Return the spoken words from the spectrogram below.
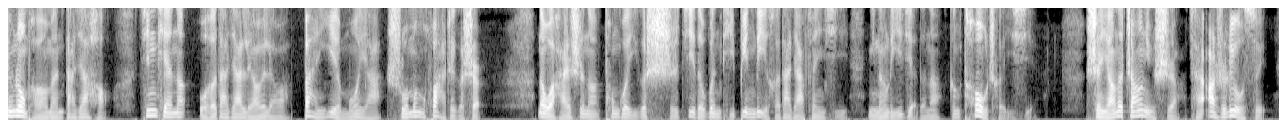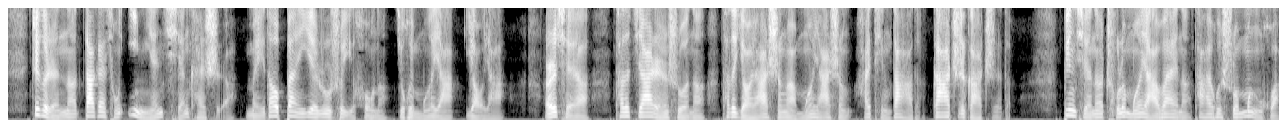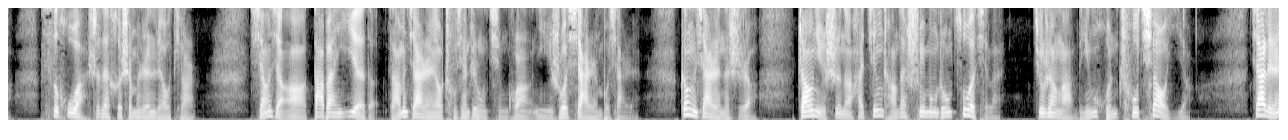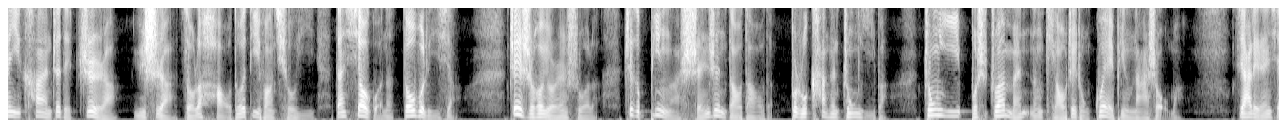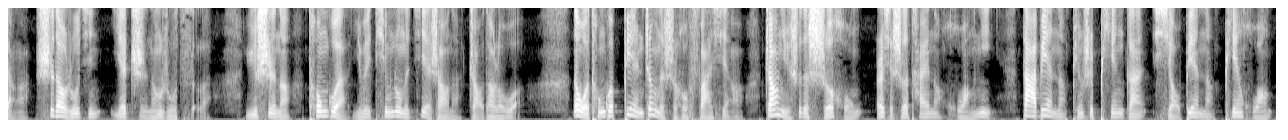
听众朋友们，大家好，今天呢，我和大家聊一聊啊，半夜磨牙说梦话这个事儿。那我还是呢，通过一个实际的问题病例和大家分析，你能理解的呢更透彻一些。沈阳的张女士啊，才二十六岁，这个人呢，大概从一年前开始啊，每到半夜入睡以后呢，就会磨牙、咬牙，而且呀，她的家人说呢，她的咬牙声啊、磨牙声还挺大的，嘎吱嘎吱的。并且呢，除了磨牙外呢，他还会说梦话，似乎啊是在和什么人聊天想想啊，大半夜的，咱们家人要出现这种情况，你说吓人不吓人？更吓人的是啊，张女士呢还经常在睡梦中坐起来，就像啊灵魂出窍一样。家里人一看这得治啊，于是啊走了好多地方求医，但效果呢都不理想。这时候有人说了，这个病啊神神叨叨的，不如看看中医吧。中医不是专门能调这种怪病拿手吗？家里人想啊，事到如今也只能如此了。于是呢，通过一位听众的介绍呢，找到了我。那我通过辩证的时候发现啊，张女士的舌红，而且舌苔呢黄腻，大便呢平时偏干，小便呢偏黄。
